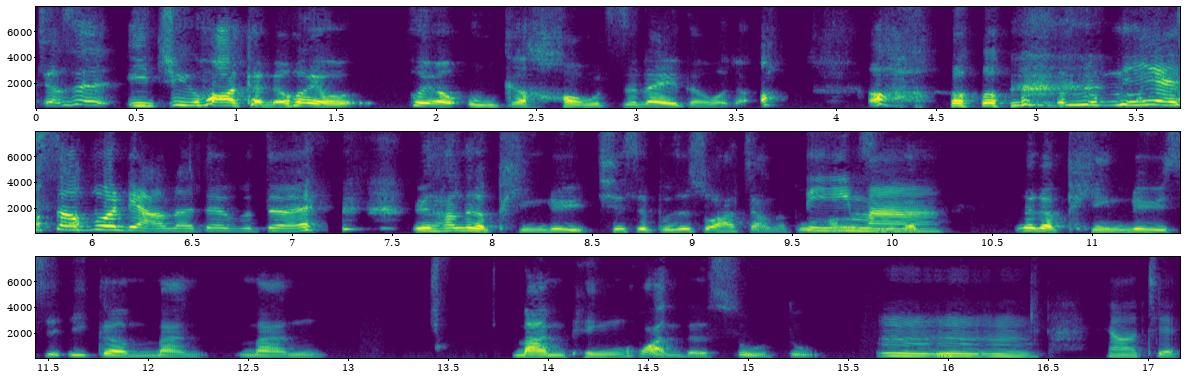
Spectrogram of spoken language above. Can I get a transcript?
就是一句话可能会有会有五个吼之类的，我就哦哦，你也受不了了，对不对？因为他那个频率其实不是说他讲的不好，低吗？那个频率是一个蛮蛮蛮平缓的速度，嗯嗯嗯。了解，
